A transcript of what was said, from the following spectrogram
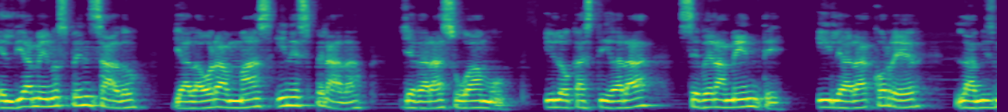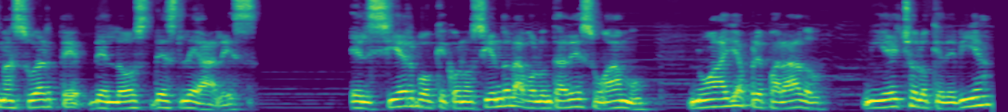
el día menos pensado y a la hora más inesperada llegará su amo y lo castigará severamente y le hará correr la misma suerte de los desleales. El siervo que conociendo la voluntad de su amo no haya preparado ni hecho lo que debía,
